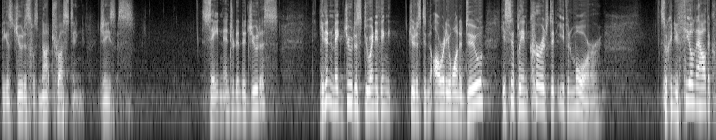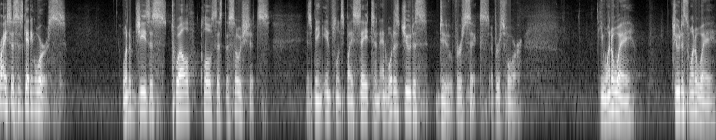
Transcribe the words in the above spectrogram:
because Judas was not trusting Jesus. Satan entered into Judas. He didn't make Judas do anything Judas didn't already want to do, he simply encouraged it even more. So, can you feel now the crisis is getting worse? One of Jesus' 12 closest associates is being influenced by Satan. And what does Judas do? Verse 6, uh, verse 4. He went away, Judas went away,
